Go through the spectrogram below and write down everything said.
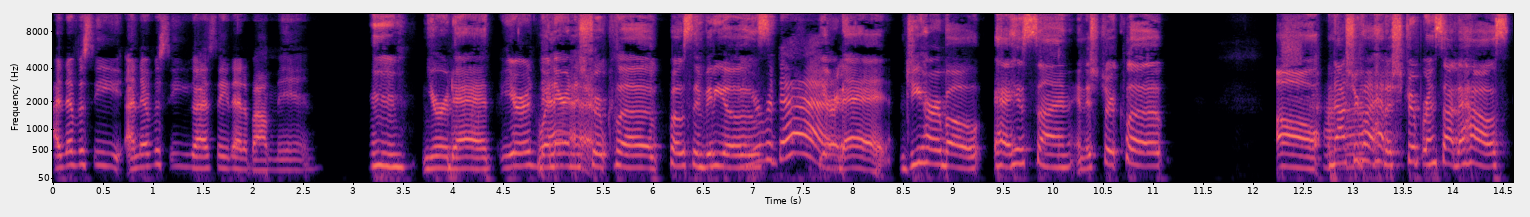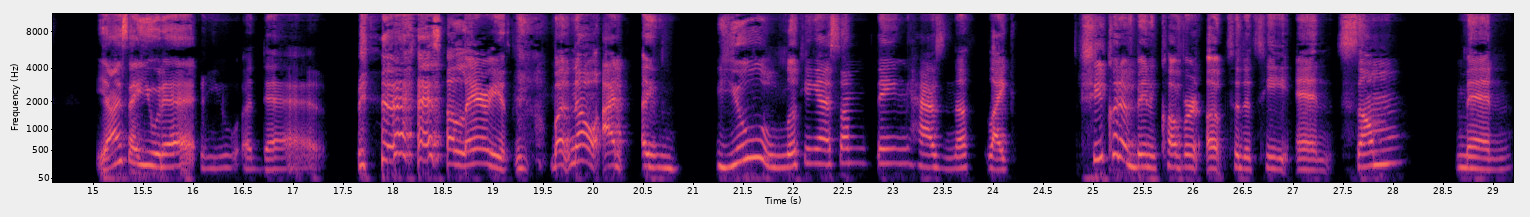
I never see. I never see you guys say that about men. Mm, you're a dad. You're a dad. When they're in the strip club posting videos, You're a dad. you're a dad. G Herbo had his son in the strip club. Um, not strip club had a stripper inside the house. Yeah, I say you a dad. You a dad. That's hilarious. But no, I, I you looking at something has nothing like she could have been covered up to the T and some men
